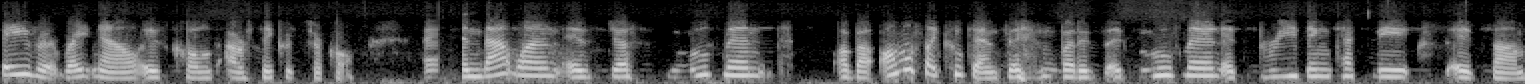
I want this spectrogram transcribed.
favorite right now is called Our Sacred Circle. And that one is just movement, about almost like hoop dancing, but it's it's movement, it's breathing techniques, it's um,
